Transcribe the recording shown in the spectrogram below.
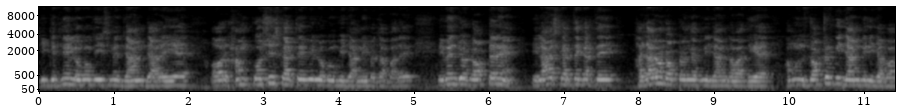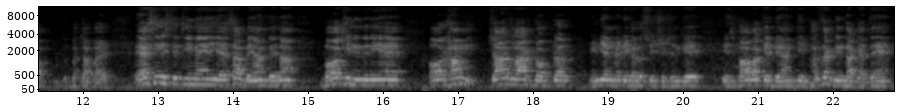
कि कितने लोगों की इसमें जान जा रही है। और हम कोशिश करते हुए लोगों की जान नहीं बचा पा रहे। इवन जो डॉक्टर हैं, इलाज करते करते हज़ारों डॉक्टरों ने अपनी जान गंवा दी है। हम उस डॉक्टर की जान भी नहीं जवा बचा पाए। ऐसी स्थिति में ये ऐसा बयान देना बहुत ही निंदनीय है। और हम चार lakh doctor Indian medical association के इस बाबा के बयान की भरसक निंदा कहते हैं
